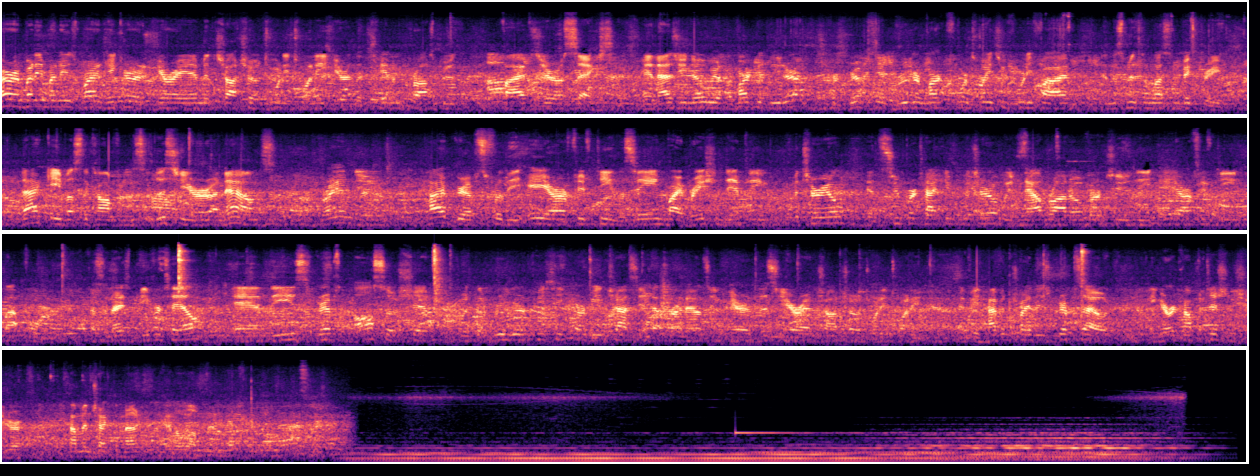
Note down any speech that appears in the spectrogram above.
everybody, my name is Bryan Haaker and here I am in SHOT Show 2020 here in the TANDEMKROSS booth 506. And as you know, we are the market leader for grips in Ruger Mark IV 2245 and the Smith & Wesson Victory. That gave us the confidence to this year announce brand hiveGrips for the AR-15, the same vibration dampening material and super tacky material we've now brought over to the AR-15 platform. That's a nice beaver tail, and these grips also ship with the Ruger PC Carbine chassis that we're announcing here this year at SHOT Show 2020. If you haven't tried these grips out and you're a competition shooter, come and check them out. You're gonna love them.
